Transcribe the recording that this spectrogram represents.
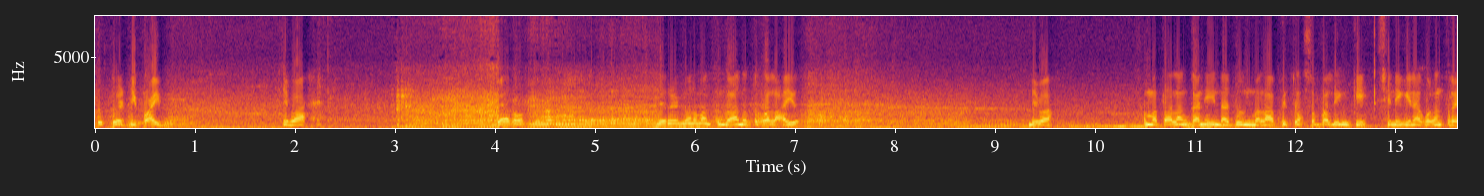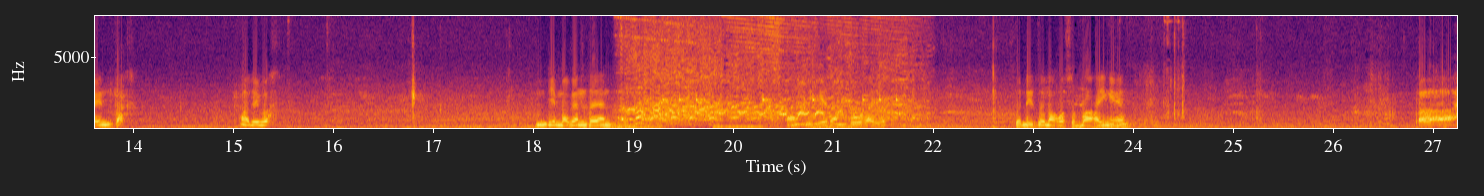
to 35. Di ba? Pero, Meron mo naman kung gaano to kalayo. Di ba? Samantalang kanina, dun malapit lang sa palengke, sinigin ako ng 30. O, di ba? Hindi maganda yan. Ang bihirang buhay. oh. So, dito na ako sa bahay ngayon. Ah.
